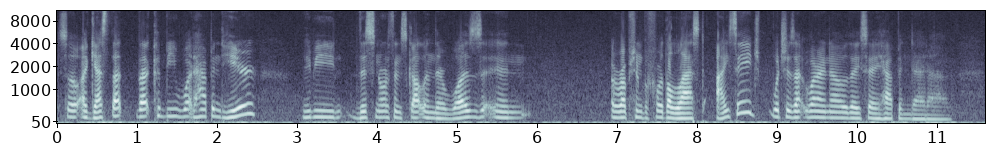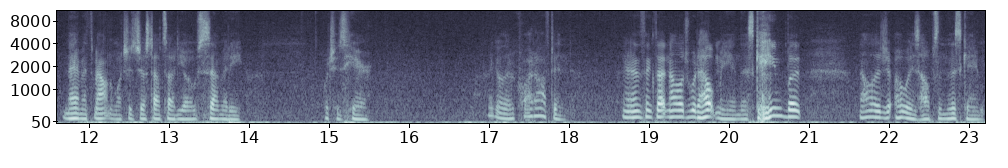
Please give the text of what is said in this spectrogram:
So I guess that, that could be what happened here. Maybe this north in Scotland there was an eruption before the last ice age, which is what I know they say happened at uh, Mammoth Mountain, which is just outside Yosemite, which is here. I go there quite often. I didn't think that knowledge would help me in this game, but knowledge always helps in this game.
